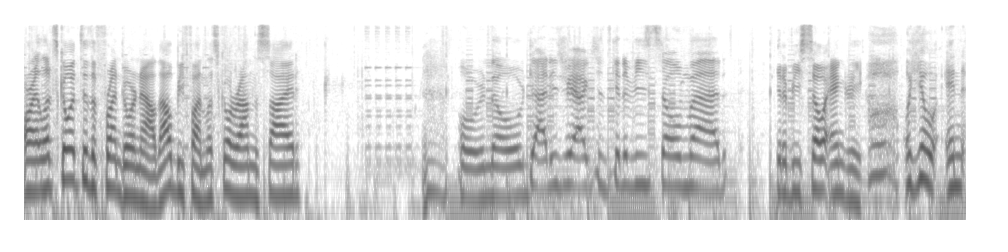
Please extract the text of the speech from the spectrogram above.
All right, let's go in through the front door now. That'll be fun. Let's go around the side. Oh no, Daddy's reaction's gonna be so mad. Gonna be so angry. Oh, yo, and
